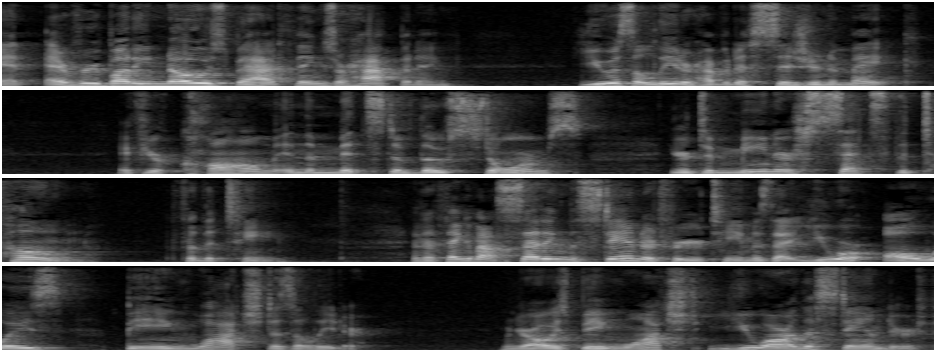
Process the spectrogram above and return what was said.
and everybody knows bad things are happening, you as a leader have a decision to make. If you're calm in the midst of those storms, your demeanor sets the tone for the team. And the thing about setting the standard for your team is that you are always being watched as a leader. When you're always being watched, you are the standard.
